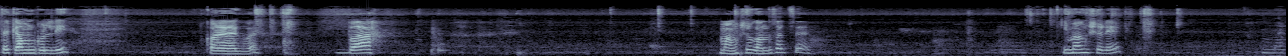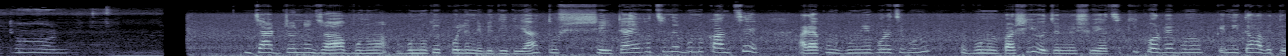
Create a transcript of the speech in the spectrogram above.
তো কেমন করলি? করার একবার। বাহ। মাংস গন্ধ ছাড়ছে? কি মাংস রে যার জন্য যাওয়া বুনু বুনুকে কোলে নেবে দিদিয়া তো সেইটাই হচ্ছে না বুনু কাঁদছে আর এখন ঘুমিয়ে পড়েছে বুনু তো বুনুর পাশেই ওর জন্য শুয়ে আছে। কি করবে বুনুকে নিতে হবে তো?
